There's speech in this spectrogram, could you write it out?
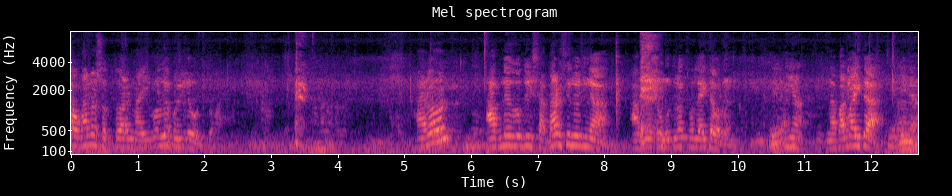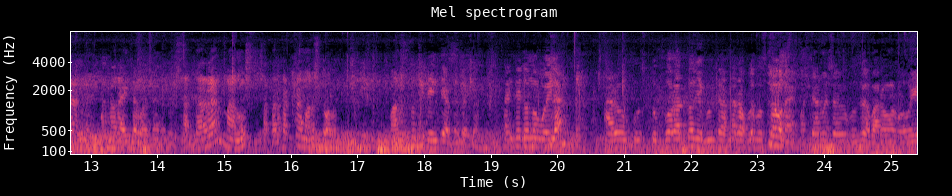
ওখানে সত্য আর নাই বললে হইলে হতো কারণ আপনি যদি সাঁতার ছিলেন না, আপনি সমুদ্র চলে আইতে পারবেন না, পারবা আইতা আপনার আইতা পারবেন সাঁতারা মানুষ, সাঁতার কাটটা মানুষ তো। মানুষ তো দিনতে আপনি পাইবেন তাই জন্য বইলা। আৰু স্তূপবরাদ্দ যেগুলো আপনার অকলে বুঝতেও নাই। চেয়ারম্যান সাহেব বুঝলে আরও আমার বড় হয়ে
